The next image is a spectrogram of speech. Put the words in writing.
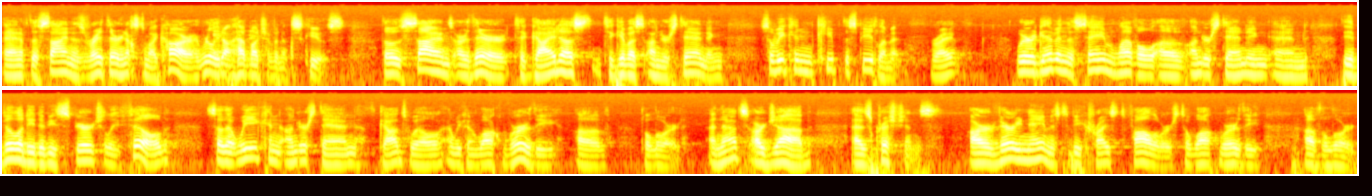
And if the sign is right there next to my car, I really don't have much of an excuse. Those signs are there to guide us, to give us understanding, so we can keep the speed limit, right? We're given the same level of understanding and the ability to be spiritually filled so that we can understand God's will and we can walk worthy of the Lord. And that's our job as Christians. Our very name is to be Christ followers, to walk worthy of the Lord.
